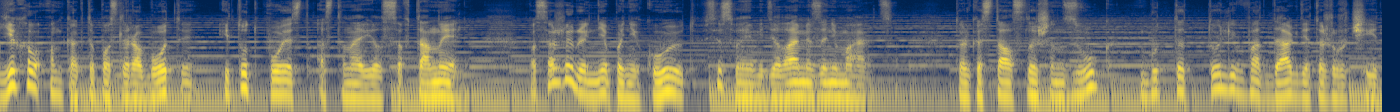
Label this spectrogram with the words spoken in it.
Ехал он как-то после работы, и тут поезд остановился в тоннеле. Пассажиры не паникуют, все своими делами занимаются. Только стал слышен звук, будто то ли вода где-то журчит,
